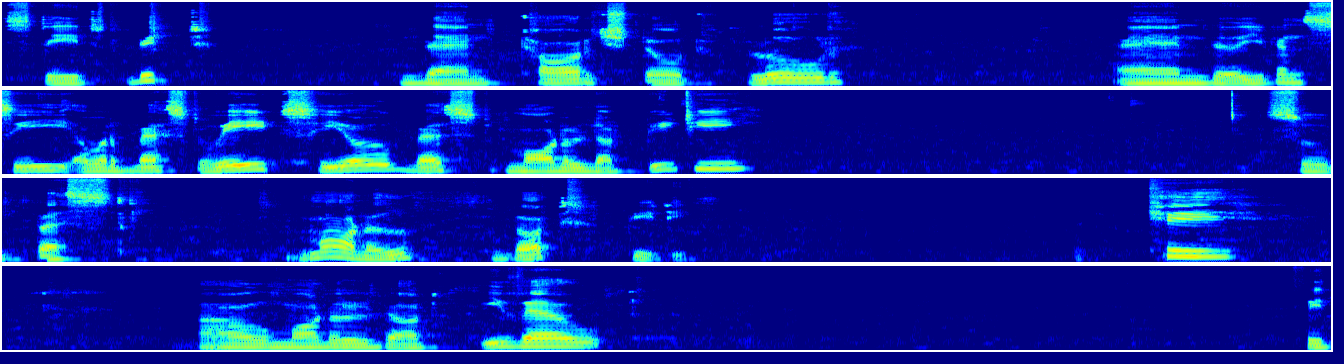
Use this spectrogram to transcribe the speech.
state dict then torch dot load. And uh, you can see our best weights here best model dot pt so best model dot pt okay. Now model dot eval with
